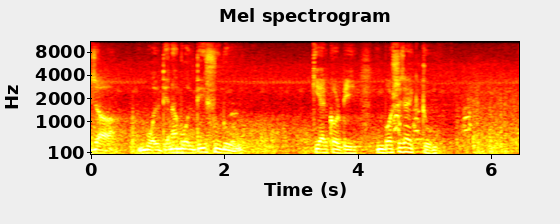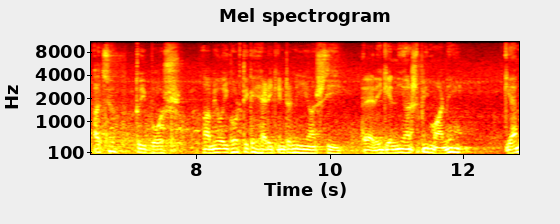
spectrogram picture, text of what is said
যা বলতে না বলতেই শুরু। কি আর করবি? বসে যা একটু। আচ্ছা তুই বস আমি ওই ঘর থেকে হ্যারিকেনটা নিয়ে আসি। হ্যারিকে নিয়ে আসবি মানে? কেন?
